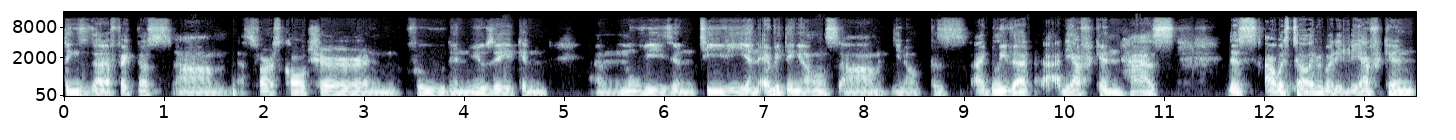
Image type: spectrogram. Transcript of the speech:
things that affect us um, as far as culture and food and music and, and movies and tv and everything else um, you know because i believe that the african has this i always tell everybody the african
